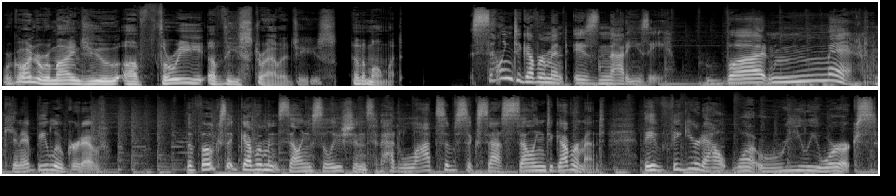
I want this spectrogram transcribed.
We're going to remind you of three of these strategies in a moment. Selling to government is not easy, but man, can it be lucrative. The folks at Government Selling Solutions have had lots of success selling to government. They've figured out what really works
